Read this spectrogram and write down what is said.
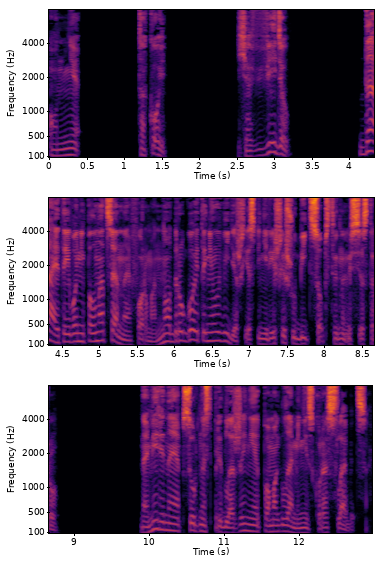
«Он не такой. Я видел». «Да, это его неполноценная форма, но другой ты не увидишь, если не решишь убить собственную сестру». Намеренная абсурдность предложения помогла Миниску расслабиться.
